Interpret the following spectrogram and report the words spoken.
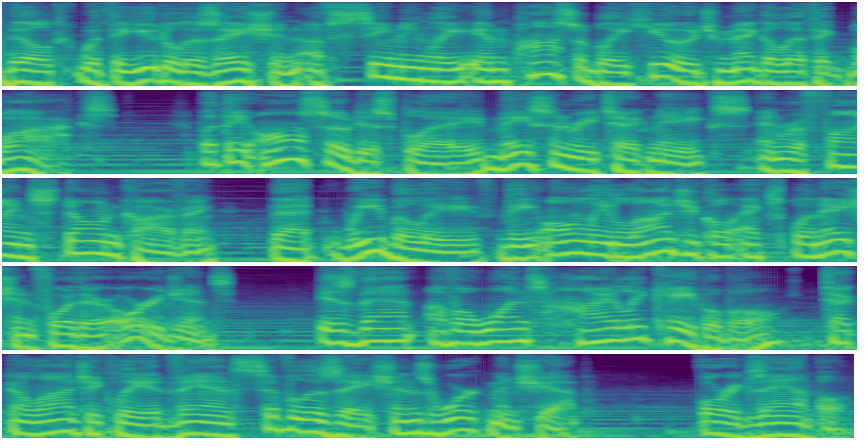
built with the utilization of seemingly impossibly huge megalithic blocks, but they also display masonry techniques and refined stone carving that we believe the only logical explanation for their origins is that of a once highly capable, technologically advanced civilization's workmanship. For example,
